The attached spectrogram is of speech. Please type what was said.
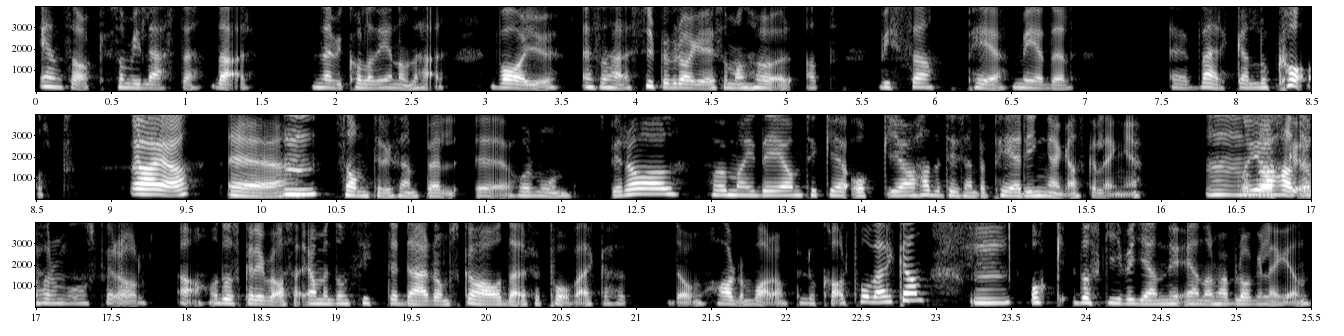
en sak som vi läste där när vi kollade igenom det här var ju en sån här superbra grej som man hör att vissa p-medel eh, verkar lokalt. Ja, ja. Eh, Mm. Som till exempel eh, hormonspiral hör man ju det om tycker jag och jag hade till exempel p-ringar ganska länge. Mm, och, jag hade hormonspiral. Ja, och då ska det vara så här, ja men de sitter där de ska och därför påverkas de, har de bara lokal påverkan. Mm. Och då skriver Jenny i en av de här blogginläggen,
